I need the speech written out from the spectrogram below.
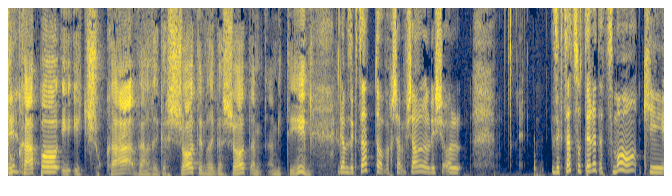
התשוקה פה היא, היא תשוקה, והרגשות הם רגשות אמ- אמיתיים. גם זה קצת טוב, עכשיו אפשר לשאול... זה קצת סותר את עצמו, כי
